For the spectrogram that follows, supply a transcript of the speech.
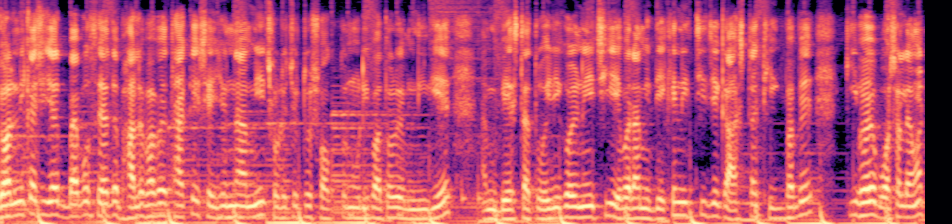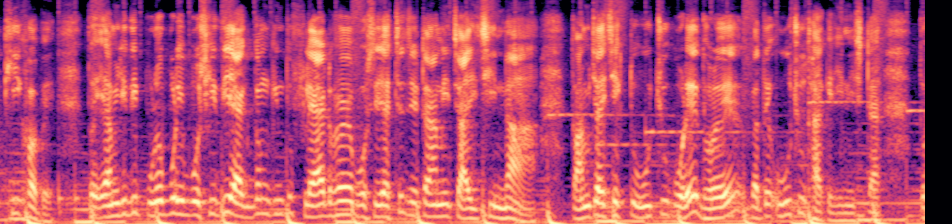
জল নিকাশি ব্যবস্থা যাতে ভালোভাবে থাকে, সেই জন্য আমি ছোটো ছোটো, শক্ত নুড়ি পাথর এমনি দিয়ে আমি বেসটা তৈরি করে নিয়েছি। এবার আমি দেখে নিচ্ছি যে গাছটা ঠিকভাবে কীভাবে বসালে আমার ঠিক হবে। তো আমি যদি পুরোপুরি বসিয়ে দিই, একদম কিন্তু ফ্ল্যাটভাবে বসে যাচ্ছে, যেটা আমি চাইছি না। তো আমি চাইছি একটু উঁচু করে ধরে যাতে উঁচু থাকে জিনিসটা। তো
